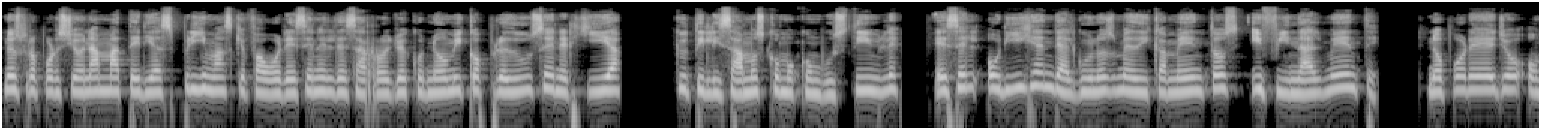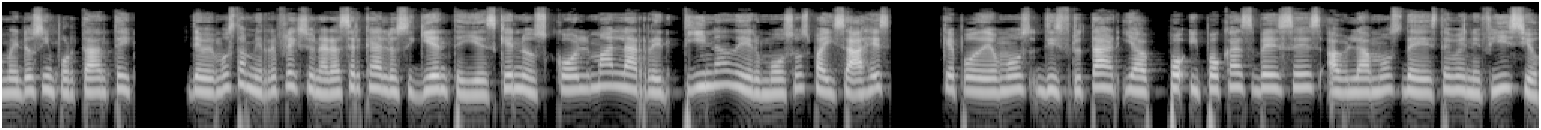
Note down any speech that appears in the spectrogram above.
nos proporciona materias primas que favorecen el desarrollo económico, produce energía que utilizamos como combustible, es el origen de algunos medicamentos y finalmente, no por ello o menos importante, debemos también reflexionar acerca de lo siguiente y es que nos colma la retina de hermosos paisajes que podemos disfrutar y, y pocas veces hablamos de este beneficio,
